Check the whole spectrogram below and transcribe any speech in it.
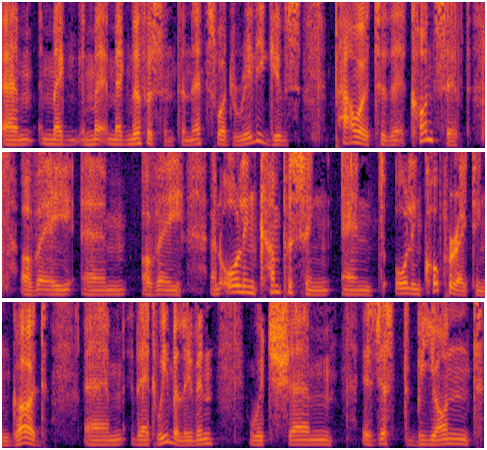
um, mag- ma- magnificent, and that's what really gives power to the concept of a um, of a an all-encompassing and all-incorporating God um, that we believe in, which um, is just beyond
